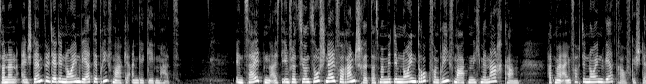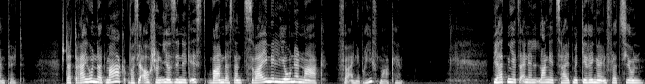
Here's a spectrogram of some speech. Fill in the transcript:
sondern ein Stempel, der den neuen Wert der Briefmarke angegeben hat. In Zeiten, als die Inflation so schnell voranschritt, dass man mit dem neuen Druck von Briefmarken nicht mehr nachkam, hat man einfach den neuen Wert drauf gestempelt. Statt 300 Mark, was ja auch schon irrsinnig ist, waren das dann zwei Millionen Mark für eine Briefmarke. Wir hatten jetzt eine lange Zeit mit geringer Inflation.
